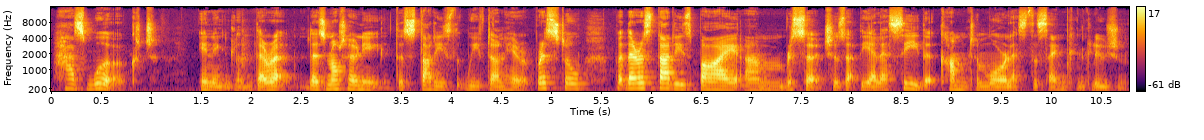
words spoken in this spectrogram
has worked in England. There are there's not only the studies that we've done here at Bristol, but there are studies by um, researchers at the LSE that come to more or less the same conclusion.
